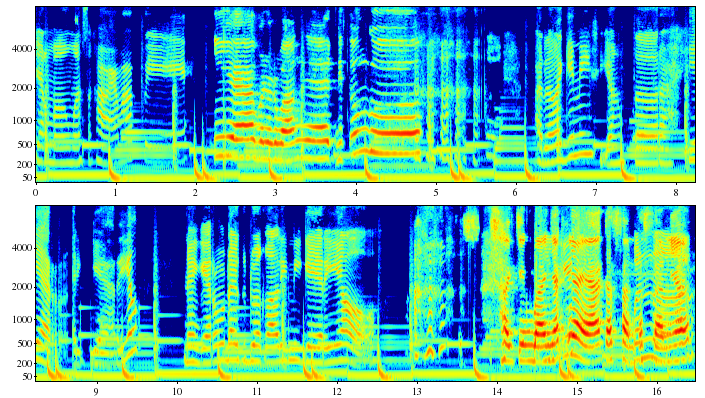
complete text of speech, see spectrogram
yang mau masuk HMAP. iya bener banget. Ditunggu. Ada lagi nih yang terakhir dari Geril. Nah, Geril udah kedua kali nih Geril. Saking banyaknya ya kesan-kesannya.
